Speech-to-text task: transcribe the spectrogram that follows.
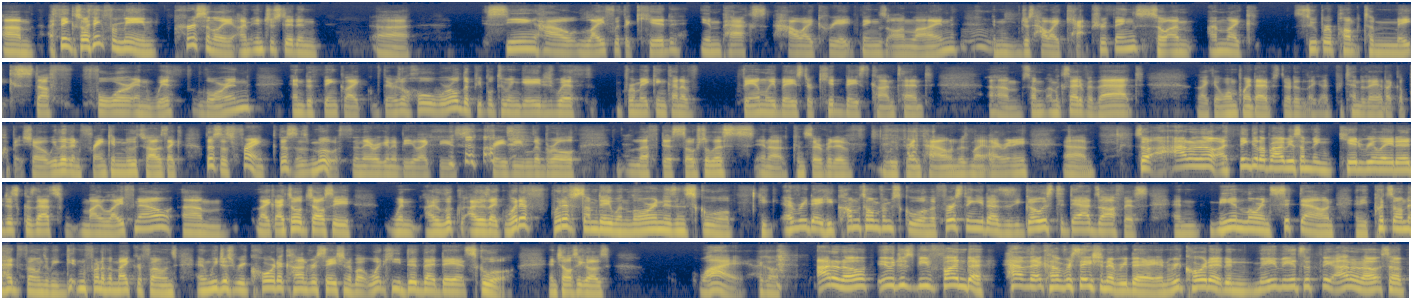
Um, I think so. I think for me personally, I'm interested in uh, seeing how life with a kid impacts how I create things online mm. and just how I capture things. So I'm I'm like super pumped to make stuff for and with Loren and to think like there's a whole world of people to engage with for making kind of family based or kid based content. Um, so I'm, I'm, excited for that. like at one point I started like I pretended I had like a puppet show. We live in Frankenmuth, so I was like, "This is Frank, this is Muth," and they were going to be like these crazy liberal leftist socialists in a conservative Lutheran town. Was my irony. Um, so I, I don't know. I think it'll probably be something kid related, just because that's my life now. Um, like I told Chelsea when I look, I was like, what if, what if someday when Loren is in school, he every day he comes home from school and the first thing he does is he goes to dad's office and me and Loren sit down and he puts on the headphones and we get in front of the microphones and we just record a conversation about what he did that day at school. And Chelsea goes, why? I go, I don't know. It would just be fun to have that conversation every day and record it. And maybe it's a thing. I don't know. So,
